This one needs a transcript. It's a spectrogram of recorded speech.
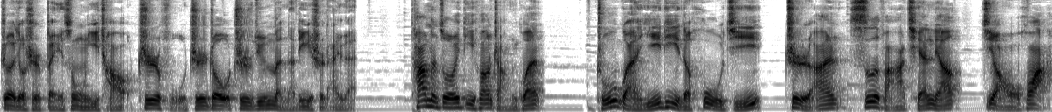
这就是北宋一朝知府、知州、知军们的历史来源。他们作为地方长官，主管一地的户籍、治安、司法、钱粮、教化、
